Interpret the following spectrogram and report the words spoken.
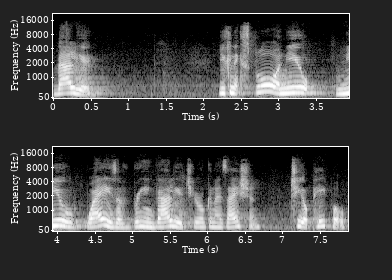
value. You can explore new, new ways of bringing value to your organisation, to your people,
